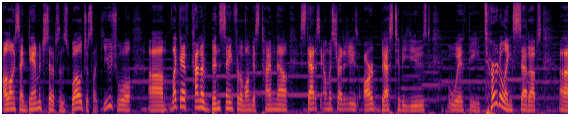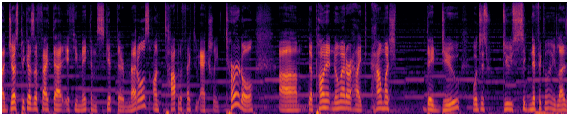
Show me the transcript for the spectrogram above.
alongside damage setups as well, just like usual, um, like I've kind of been saying for the longest time now, status ailment strategies are best to be used with the turtling setups uh, just because of the fact that if you make them skip their medals on top of the fact you actually turtle, um, the opponent, no matter like how much they do, will just do significantly less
